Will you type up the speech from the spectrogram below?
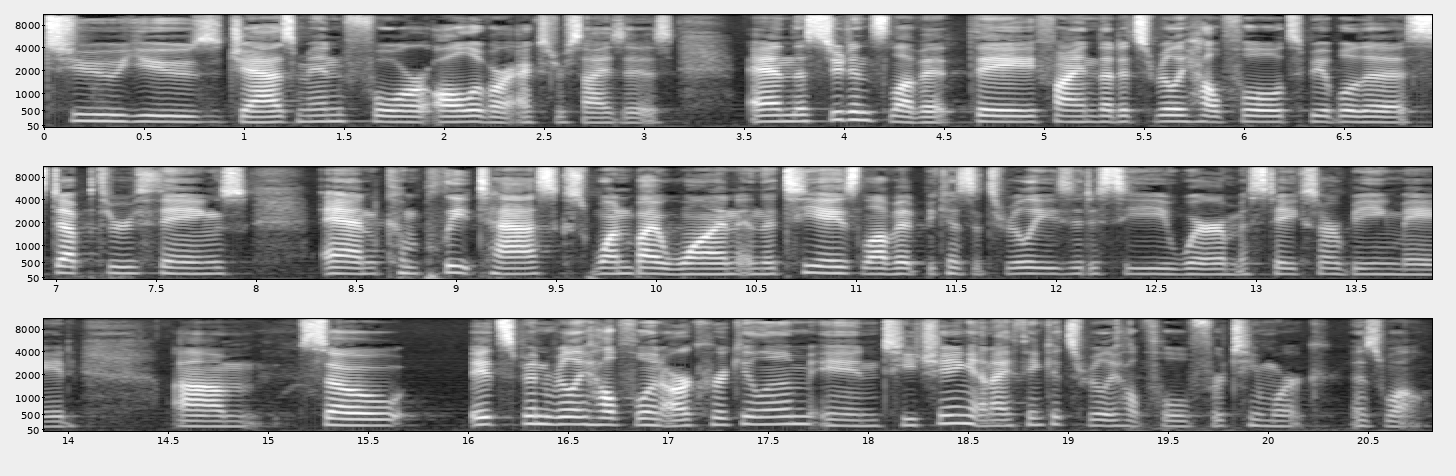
to use Jasmine for all of our exercises. And the students love it. They find that it's really helpful to be able to step through things and complete tasks one by one. And the TAs love it because it's really easy to see where mistakes are being made. Um, so it's been really helpful in our curriculum in teaching, and I think it's really helpful for teamwork as well.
